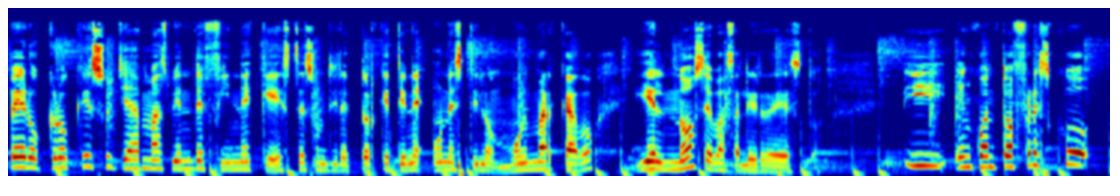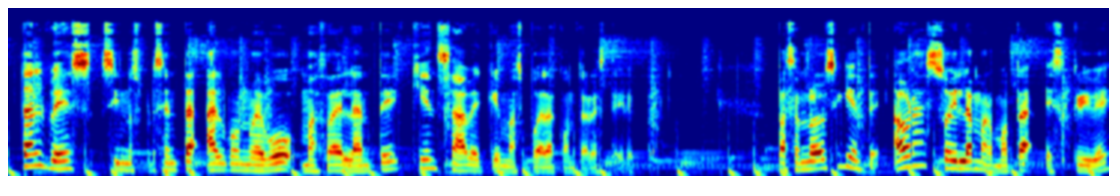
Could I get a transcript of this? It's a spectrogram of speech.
pero creo que eso ya más bien define que este es un director que tiene un estilo muy marcado y él no se va a salir de esto. Y en cuanto a fresco, tal vez si nos presenta algo nuevo más adelante, quién sabe qué más pueda contar este director. Pasando a lo siguiente, ahora Soy la Marmota escribe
